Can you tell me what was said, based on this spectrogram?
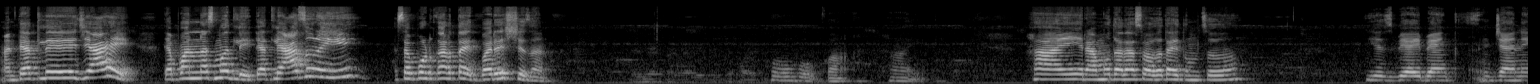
आणि त्यातले जे आहे त्या पन्नास मधले त्यातले अजूनही सपोर्ट करतायत बरेचसे जण. हो हो का? हाय. हाय रामूदादा स्वागत आहे तुमचं. एस बी आय बँक ज्याने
